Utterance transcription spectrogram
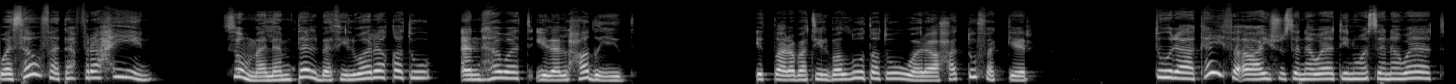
وسوف تفرحين. ثم لم تلبث الورقة ان هوت إلى الحضيض. اضطربت البلوطة وراحت تفكر. ترى كيف أعيش سنوات وسنوات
